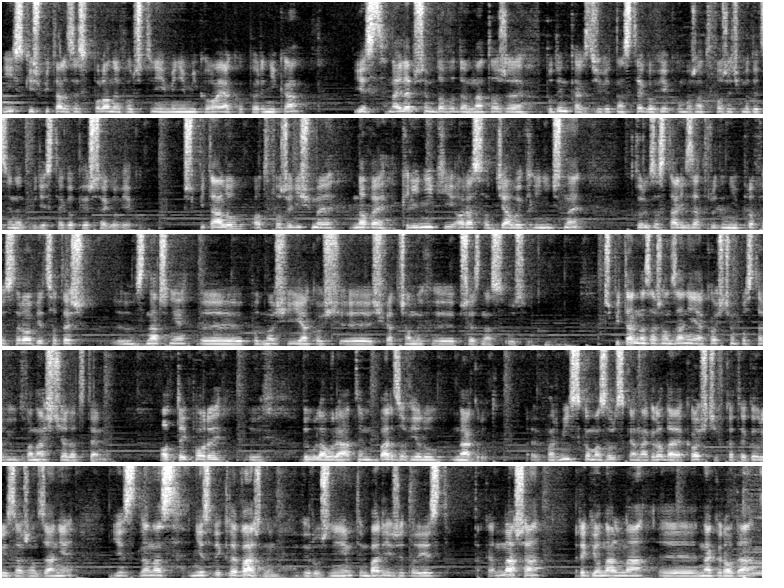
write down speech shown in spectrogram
Miejski Szpital Zespolony w Olsztynie im. Mikołaja Kopernika jest najlepszym dowodem na to, że w budynkach z XIX wieku można tworzyć medycynę XXI wieku. W szpitalu otworzyliśmy nowe kliniki oraz oddziały kliniczne, w których zostali zatrudnieni profesorowie, co też y, znacznie y, podnosi jakość y, świadczonych przez nas usług. Szpital na zarządzanie jakością postawił 12 lat temu. Od tej pory był laureatem bardzo wielu nagród. Warmińsko-Mazurska Nagroda Jakości w kategorii zarządzanie jest dla nas niezwykle ważnym wyróżnieniem, tym bardziej, że to jest taka nasza regionalna y, nagroda.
